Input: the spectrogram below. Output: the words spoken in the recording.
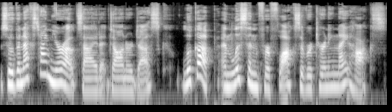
So the next time you're outside at dawn or dusk, look up and listen for flocks of returning nighthawks.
